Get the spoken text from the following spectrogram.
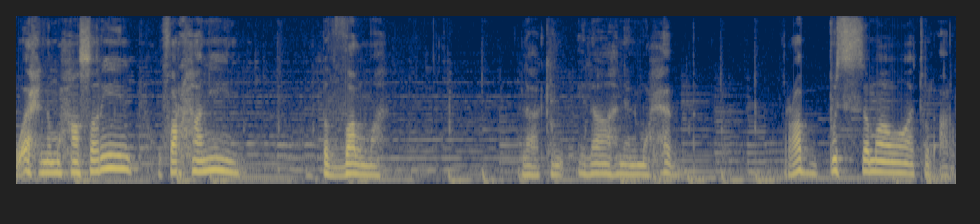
وإحنا محاصرين وفرحانين بالظلمة. لكن إلهنا المحب رب السماوات والأرض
